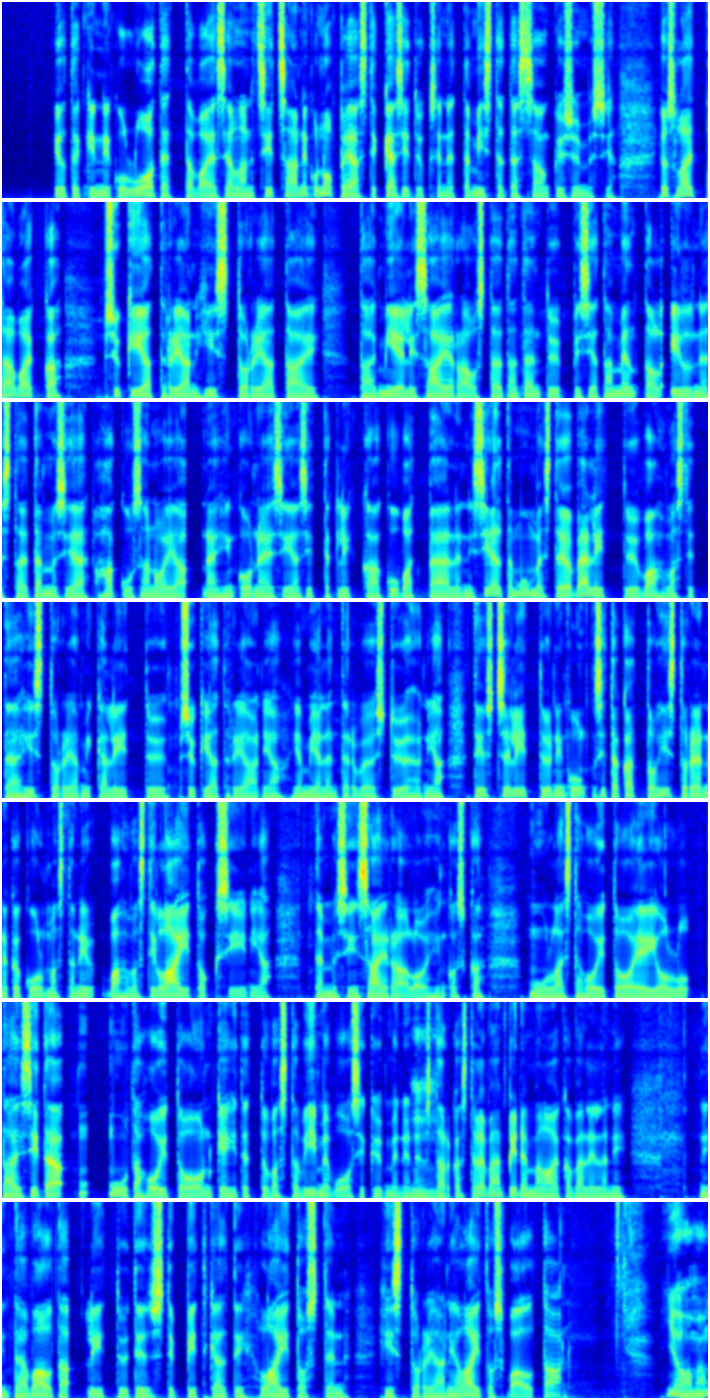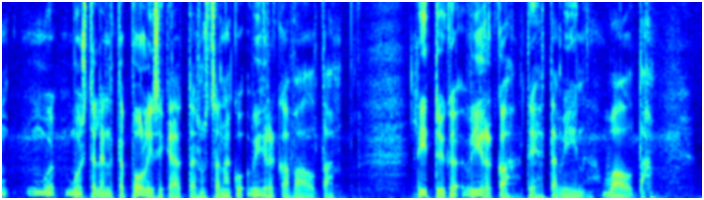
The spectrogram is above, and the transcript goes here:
jotenkin niin kuin luotettava ja sellainen, että siitä saa niin kuin nopeasti käsityksen, että mistä tässä on kysymys. Ja jos laittaa vaikka psykiatrian historia tai tai mielisairaus tai jotain tämän tyyppisiä tai mental illness tai tämmöisiä hakusanoja näihin koneisiin ja sitten klikkaa kuvat päälle, niin sieltä mun mielestä jo välittyy vahvasti tämä historia, mikä liittyy psykiatriaan ja, ja mielenterveystyöhön. Ja tietysti se liittyy, niin kun sitä katsoo historian näkökulmasta, niin vahvasti laitoksiin ja tämmöisiin sairaaloihin, koska muunlaista hoitoa ei ollut, tai sitä muuta hoitoa on kehitetty vasta viime vuosikymmenen. Mm-hmm. Jos tarkastelee vähän pidemmällä aikavälillä, niin, niin tämä valta liittyy tietysti pitkälti laitosten historiaan ja laitosvaltaan. Joo, mä muistelen, että poliisi käyttää sellaista sanaa kuin virkavalta. Liittyykö virkatehtäviin valta?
